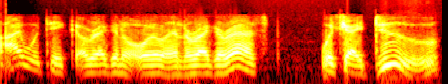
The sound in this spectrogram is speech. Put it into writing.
I would take oregano oil and oregano which I do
